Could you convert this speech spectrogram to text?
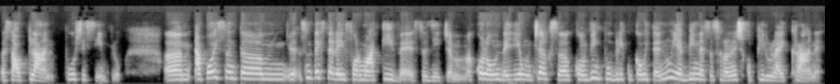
sau plan, pur și simplu. Apoi sunt, sunt textele informative, să zicem, acolo unde eu încerc să conving publicul că, uite, nu e bine să-ți hrănești copilul la ecrane.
